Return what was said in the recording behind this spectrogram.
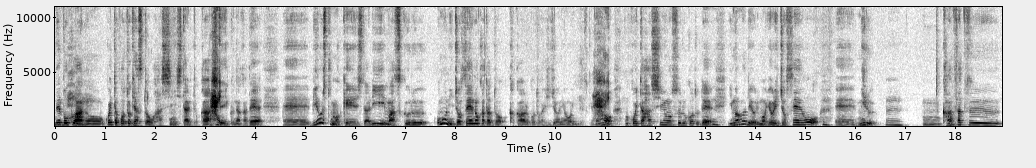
で僕はあのこういったポッドキャストを発信したりとかしていく中で、はいえー、美容室も経営したり、まあ、スクール主に女性の方と関わることが非常に多いんですけども、はい、こういった発信をすることで、うん、今までよりもより女性を、うん、えー、見る、うん、うん、観察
